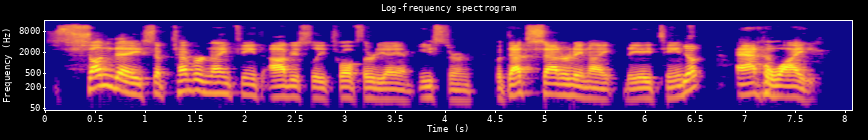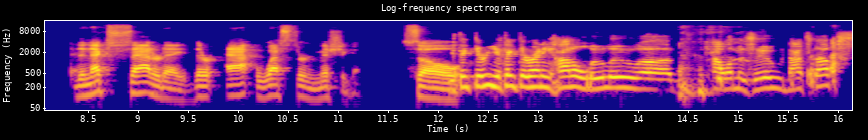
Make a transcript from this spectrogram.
Sunday, September 19th, obviously 12:30 a.m. Eastern, but that's Saturday night, the 18th, Yep. at Hawaii. The next Saturday, they're at Western Michigan. So You think there? You think there are any Honolulu, uh, Kalamazoo nonstops?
